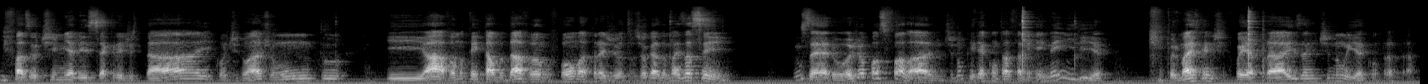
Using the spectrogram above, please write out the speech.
e fazer o time ali se acreditar e continuar junto. E, ah, vamos tentar mudar, vamos, vamos atrás de outros jogadores. Mas assim, um zero. Hoje eu posso falar, a gente não queria contratar ninguém, nem iria. Por mais que a gente foi atrás, a gente não ia contratar.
